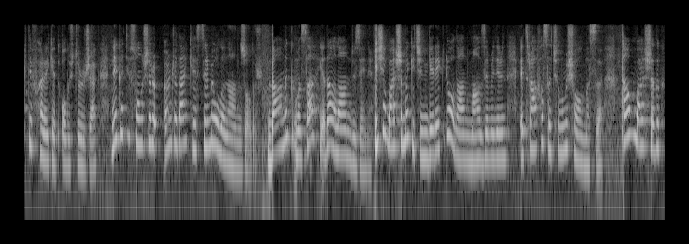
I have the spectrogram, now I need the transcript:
proaktif hareket oluşturacak negatif sonuçları önceden kestirme olanağınız olur. Dağınık masa ya da alan düzeni. İşe başlamak için gerekli olan malzemelerin etrafa saçılmış olması. Tam başladık.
